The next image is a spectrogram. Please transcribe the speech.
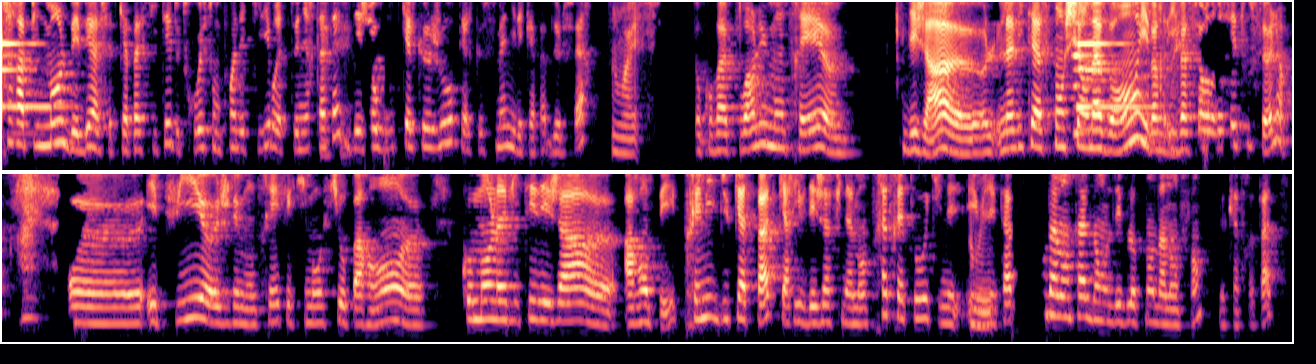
très rapidement, le bébé a cette capacité de trouver son point d'équilibre et de tenir sa tête. Déjà, au bout de quelques jours, quelques semaines, il est capable de le faire. Ouais. Donc, on va pouvoir lui montrer déjà euh, l'inviter à se pencher en avant, il va, il va se redresser tout seul. Euh, et puis, euh, je vais montrer effectivement aussi aux parents comment l'inviter déjà à ramper. Prémisse du quatre pattes qui arrive déjà finalement très très tôt et qui est une, étape fondamentale dans le développement d'un enfant, le quatre pattes.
